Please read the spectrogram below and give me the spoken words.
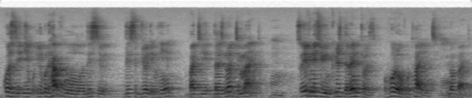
Because you, you could have this, this building here, but there is no demand. So even if you increase the rentals, who will occupy it? Nobody.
